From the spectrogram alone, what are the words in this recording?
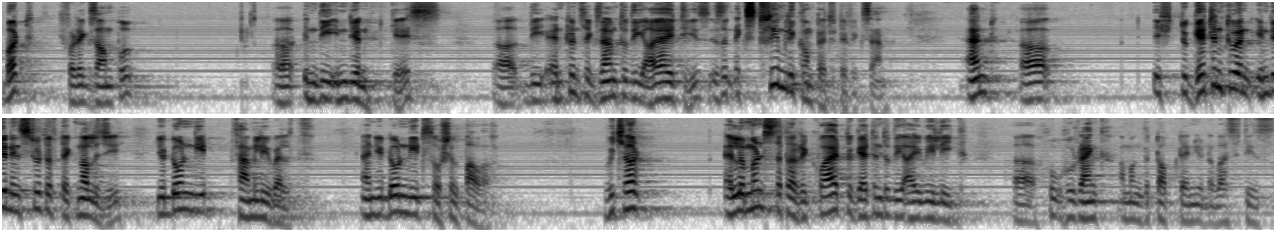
But, for example, uh, in the Indian case, uh, the entrance exam to the IITs is an extremely competitive exam. And uh, if to get into an Indian Institute of Technology, you don't need family wealth and you don't need social power, which are elements that are required to get into the Ivy League, uh, who, who, rank among the top 10 universities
